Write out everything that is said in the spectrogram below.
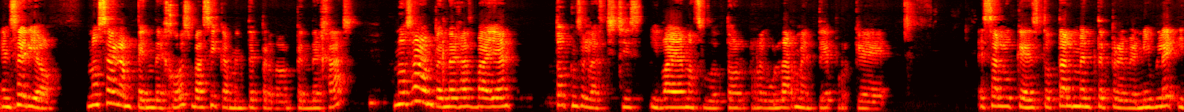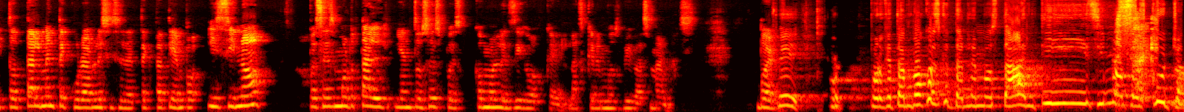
en serio, no se hagan pendejos, básicamente, perdón, pendejas, no se hagan pendejas, vayan, tóquense las chichis y vayan a su doctor regularmente porque es algo que es totalmente prevenible y totalmente curable si se detecta a tiempo. Y si no, pues es mortal. Y entonces, pues, ¿cómo les digo que las queremos vivas manas? Bueno, Sí, por- porque tampoco es que tenemos tantísimos escuchas,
